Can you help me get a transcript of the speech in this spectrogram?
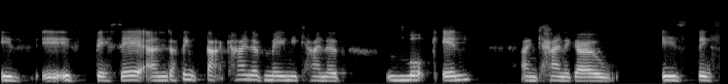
is is this it? And I think that kind of made me kind of look in and kind of go, "Is this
